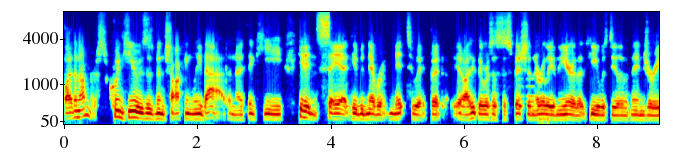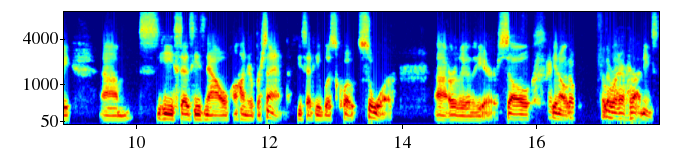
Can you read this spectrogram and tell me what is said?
by the numbers, Quinn Hughes has been shockingly bad, and I think he he didn't say it. He would never admit to it, but you know, I think there was a suspicion early in the year that he was dealing with an injury. Um, he says he's now 100. percent He said he was quote sore uh, earlier in the year. So you know for whatever that means.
